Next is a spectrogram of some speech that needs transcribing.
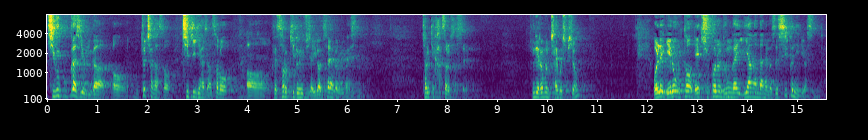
지구국까지 우리가 어, 쫓아가서 지키게 하자 서로 어, 그래서 서로 기도해 주자 이런 서약을 우리가 했습니다. 저렇게 각서를 썼어요. 근데 여러분 잘 보십시오. 원래 예로부터 내 주권을 누군가에 이양한다는 것은 슬픈 일이었습니다.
